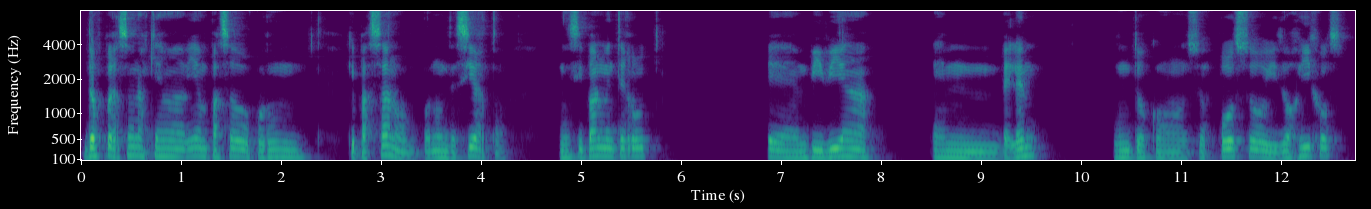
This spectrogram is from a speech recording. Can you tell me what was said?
dos personas que habían pasado por un, que pasaron por un desierto. Principalmente Ruth eh, vivía en Belén junto con su esposo y dos hijos.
